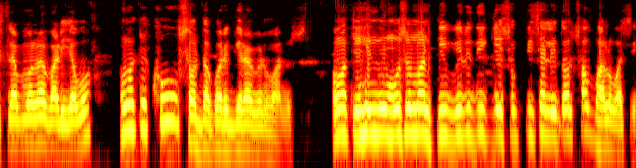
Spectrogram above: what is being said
ইসলাম মোল্লার বাড়ি যাব আমাকে খুব শ্রদ্ধা করে গ্রামের মানুষ। আমাকে হিন্দু মুসলমান কি বিরোধী কে শক্তিশালী দল সব ভালোবাসে।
